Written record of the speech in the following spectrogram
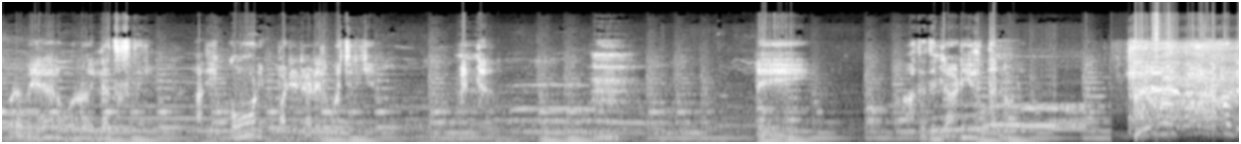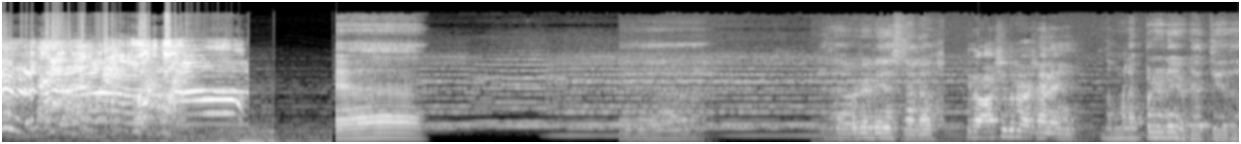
ഇവിടെ വേറെ ഒരിടം ഇല്ലാത്ത സ്ഥിതി. അത് ഈ കോണിപ്പടിയുടെ ഇടയിൽ വിളിച്ചിരിക്കുക മിണ്ട. ഇതിന്റെ അടിയിൽ തന്നെ ഉണ്ട് എവിടെയുടെ സ്ഥലം? ഇത് ആശുപത്രി ആശാനെ. നമ്മൾ എപ്പോഴടെ ഇവിടെ എത്തിയത്?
